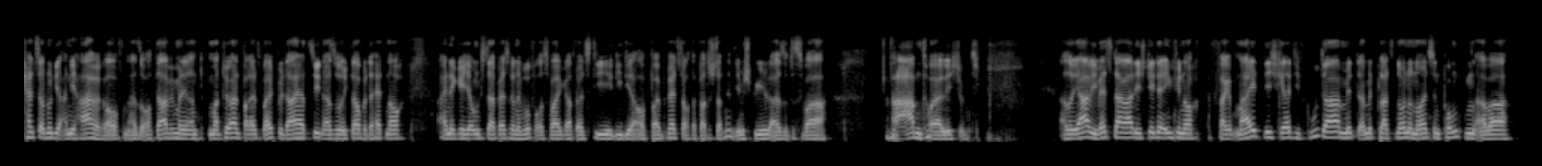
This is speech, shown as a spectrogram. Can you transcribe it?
kannst du auch nur die an die Haare raufen. Also auch da, wenn wir den Amateurhandball als Beispiel daher ziehen, also ich glaube, da hätten auch einige Jungs da bessere Wurfauswahl gehabt als die, die, die auch bei Wetzlar auf der Platte standen in dem Spiel. Also das war, war abenteuerlich und also ja, die Wetzlarer, die stehen ja irgendwie noch vermeintlich relativ gut da mit, mit Platz 9 und 19 Punkten, aber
